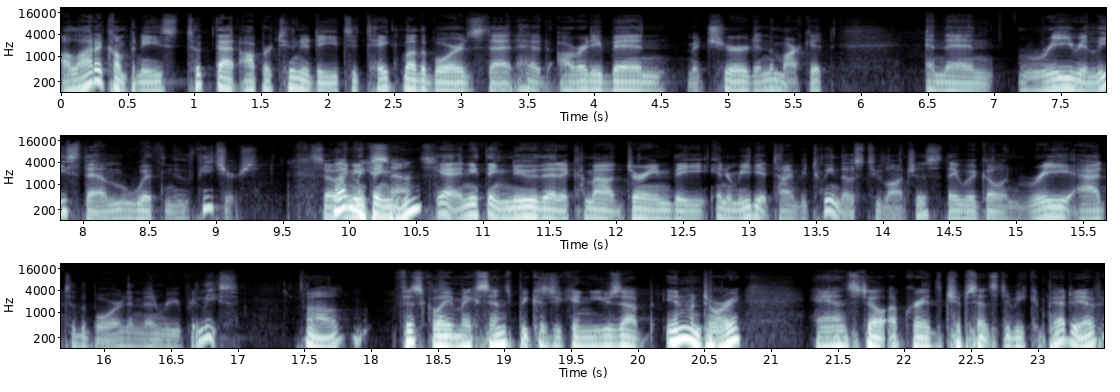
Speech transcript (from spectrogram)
a lot of companies took that opportunity to take motherboards that had already been matured in the market and then re-release them with new features. So Well, that makes anything, sense. yeah, anything new that had come out during the intermediate time between those two launches, they would go and re-add to the board and then re-release. Well, fiscally, it makes sense because you can use up inventory and still upgrade the chipsets to be competitive.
